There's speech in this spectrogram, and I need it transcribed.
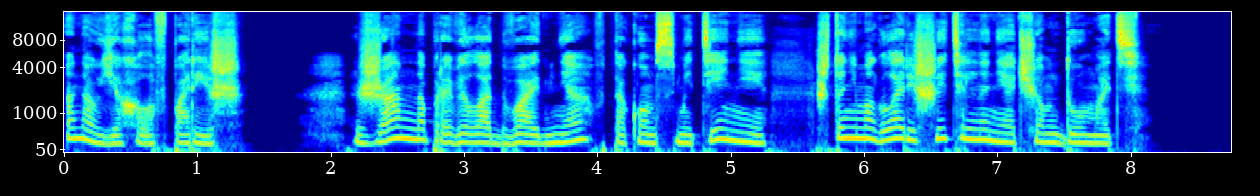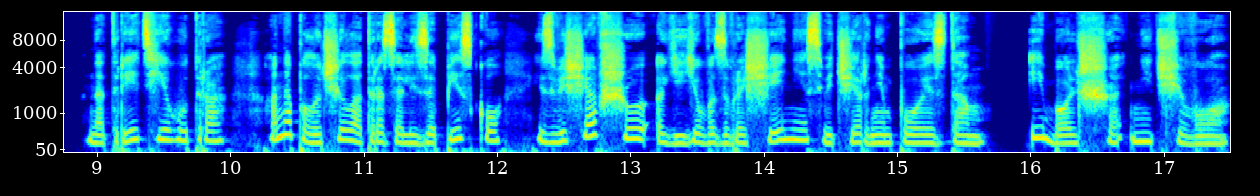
она уехала в Париж. Жанна провела два дня в таком смятении, что не могла решительно ни о чем думать. На третье утро она получила от Розали записку, извещавшую о ее возвращении с вечерним поездом. И больше ничего.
